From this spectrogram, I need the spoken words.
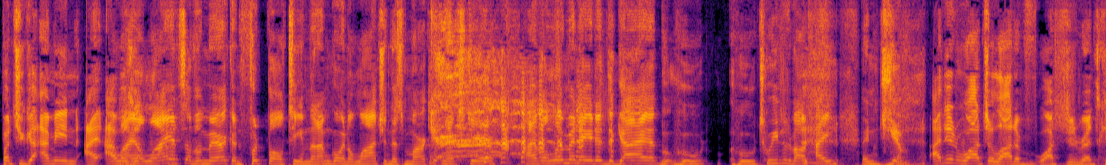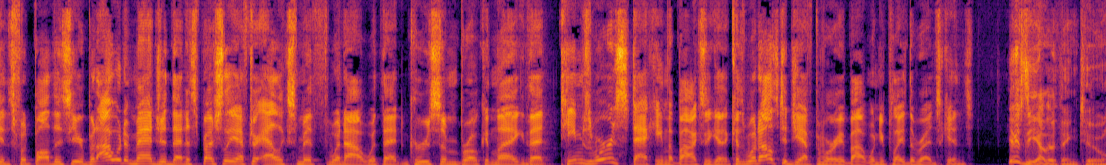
But you got, I mean, I, I was. My Alliance of American Football team that I'm going to launch in this market next year. I've eliminated the guy who who tweeted about height and Jim. I didn't watch a lot of Washington Redskins football this year, but I would imagine that, especially after Alex Smith went out with that gruesome broken leg, that teams were stacking the box again. Because what else did you have to worry about when you played the Redskins? Here's the other thing, too.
